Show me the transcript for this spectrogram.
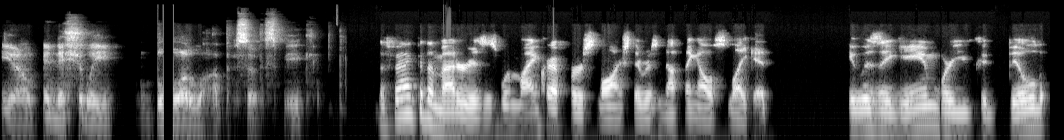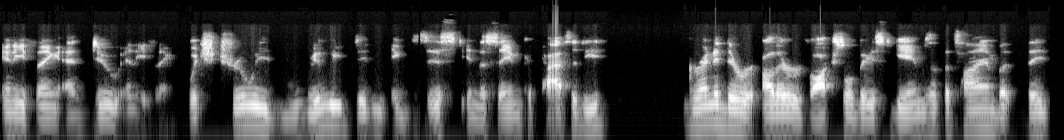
you know, initially blow up, so to speak? The fact of the matter is, is when Minecraft first launched, there was nothing else like it. It was a game where you could build anything and do anything, which truly really didn't exist in the same capacity. Granted, there were other voxel-based games at the time, but they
